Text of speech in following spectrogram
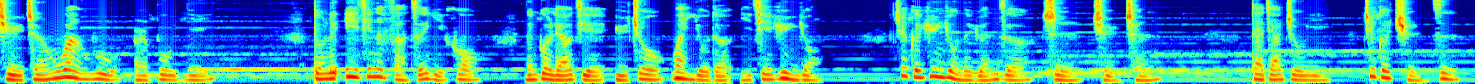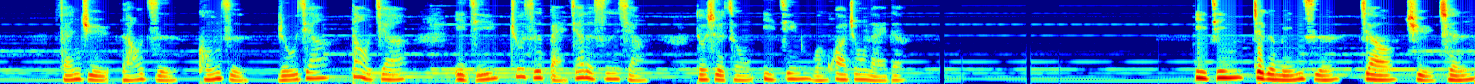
取成万物而不移。懂了《易经》的法则以后，能够了解宇宙万有的一切运用。这个运用的原则是取成。大家注意这个“取”字，凡举老子、孔子、儒家、道家以及诸子百家的思想，都是从《易经》文化中来的。《易经》这个名词叫取成。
